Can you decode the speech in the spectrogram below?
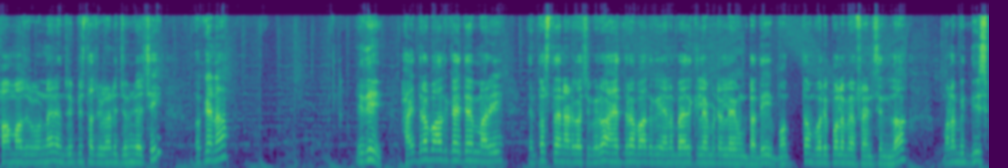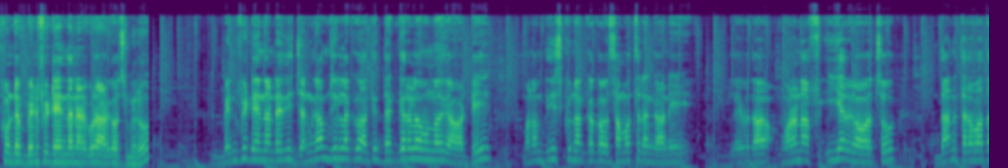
ఫామ్ హౌస్లు కూడా ఉన్నాయి. నేను చూపిస్తా చూడండి జూమ్ చేసి. ఓకేనా? ఇది హైదరాబాద్కి అయితే మరి ఎంత వస్తుందని అడగవచ్చు మీరు హైదరాబాద్కు ఎనభై ఐదు కిలోమీటర్లు ఉంటుంది. మొత్తం వరి పొలమే ఫ్రెండ్స్ ఇందులో. మనం ఇది తీసుకుంటే బెనిఫిట్ ఏందని కూడా అడగవచ్చు మీరు. బెనిఫిట్ ఏంటంటే ఇది జనగాం జిల్లాకు అతి దగ్గరలో ఉన్నది కాబట్టి మనం తీసుకున్నాక ఒక సంవత్సరం కానీ లేదా వన్ అండ్ హాఫ్ ఇయర్ కావచ్చు దాని తర్వాత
